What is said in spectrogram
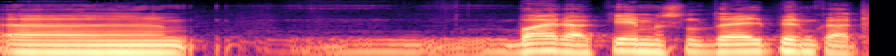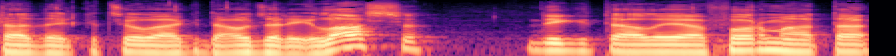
Uh, vairāk iemeslu dēļ. Pirmkārt, tādēļ, ka cilvēki daudz arī lasa digitālajā formātā.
